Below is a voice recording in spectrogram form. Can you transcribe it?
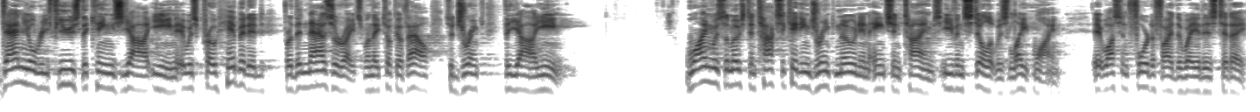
Daniel refused the king's ya'in. It was prohibited for the Nazarites when they took a vow to drink the ya'in. Wine was the most intoxicating drink known in ancient times. Even still, it was light wine. It wasn't fortified the way it is today.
